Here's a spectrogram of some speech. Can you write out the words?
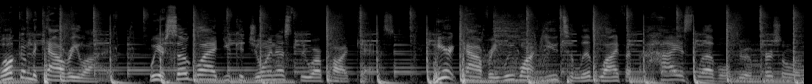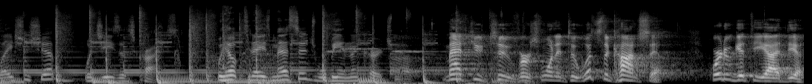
Welcome to Calvary Live. We are so glad you could join us through our podcast. Here at Calvary, we want you to live life at the highest level through a personal relationship with Jesus Christ. We hope today's message will be an encouragement. Matthew 2, verse 1 and 2. What's the concept? Where do we get the idea?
